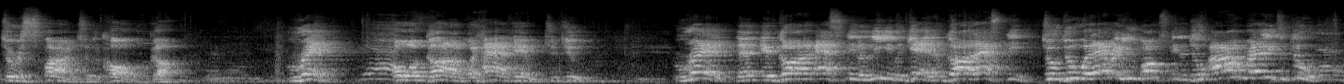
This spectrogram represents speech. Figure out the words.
to respond to the call of God. Ready for what God would have him to do. Ready that if God asks me to leave again, if God asks me to do whatever he wants me to do, I'm ready to do it.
